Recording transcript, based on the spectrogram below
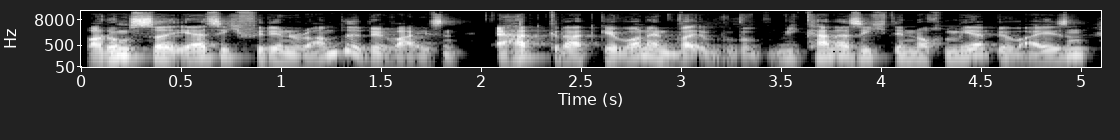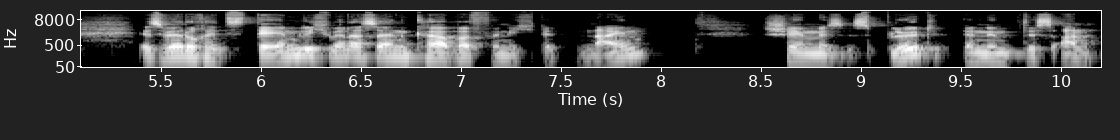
Warum soll er sich für den Rumble beweisen? Er hat gerade gewonnen. Wie kann er sich denn noch mehr beweisen? Es wäre doch jetzt dämlich, wenn er seinen Körper vernichtet. Nein, Seamus ist blöd, er nimmt es an.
